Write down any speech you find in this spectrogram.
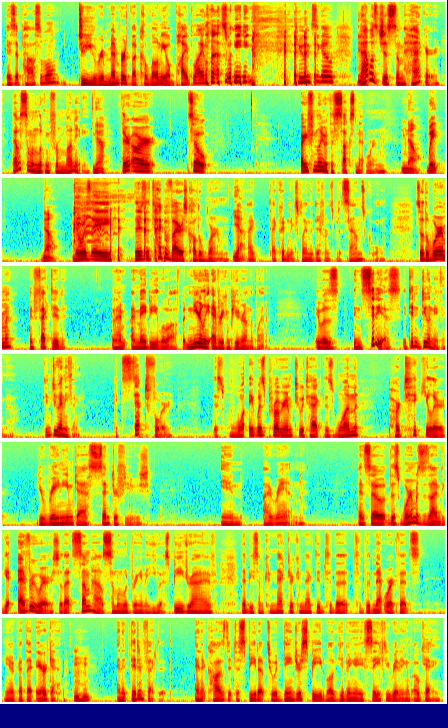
Is it possible? Do you remember the colonial pipeline last week? Two weeks ago? Yeah. That was just some hacker. That was someone looking for money. Yeah. There are. So. Are you familiar with the Stuxnet worm? No. Wait. No. There was a. there's a type of virus called a worm. Yeah. I, I couldn't explain the difference, but it sounds cool. So the worm infected, and I, I may be a little off, but nearly every computer on the planet. It was insidious. It didn't do anything, though. Didn't do anything. Except for this one. It was programmed to attack this one particular uranium gas centrifuge in Iran. And so this worm was designed to get everywhere so that somehow someone would bring in a USB drive. There'd be some connector connected to the to the network that's you know got that air gap. Mm-hmm. And it did infect it. And it caused it to speed up to a dangerous speed while giving a safety rating of okay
